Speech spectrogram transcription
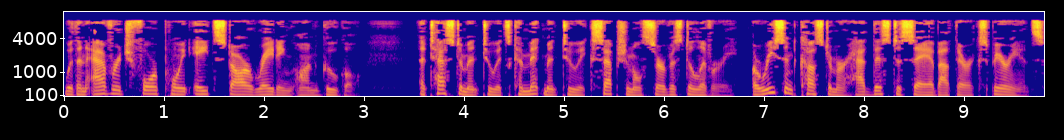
with an average 4.8 star rating on Google, a testament to its commitment to exceptional service delivery. A recent customer had this to say about their experience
